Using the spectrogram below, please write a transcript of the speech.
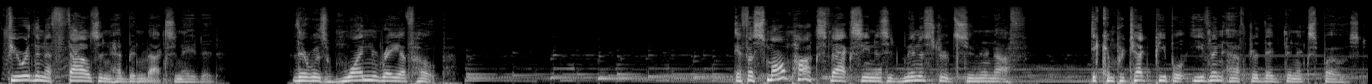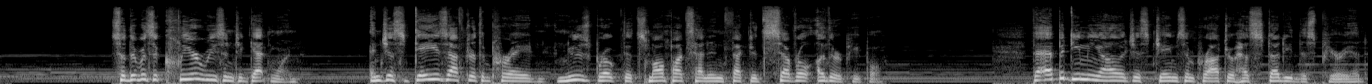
fewer than a thousand had been vaccinated. There was one ray of hope. If a smallpox vaccine is administered soon enough, it can protect people even after they've been exposed. So there was a clear reason to get one. And just days after the parade, news broke that smallpox had infected several other people. The epidemiologist James Imperato has studied this period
